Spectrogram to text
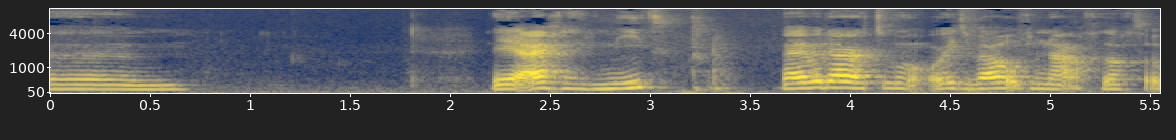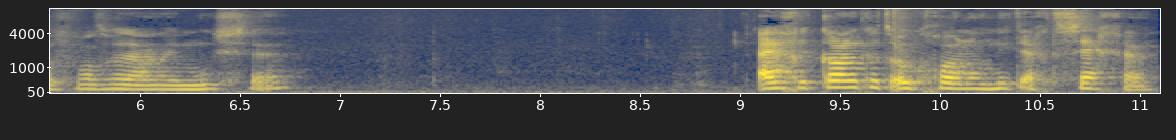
Um, nee, eigenlijk niet. We hebben daar toen ooit wel over nagedacht over wat we daarmee moesten. Eigenlijk kan ik het ook gewoon nog niet echt zeggen.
